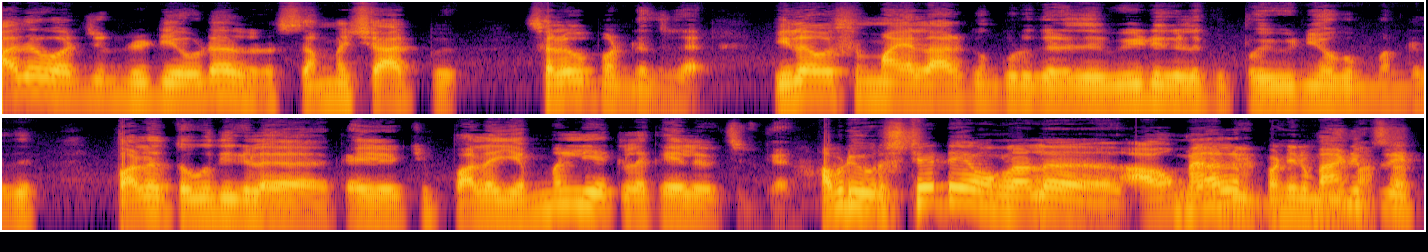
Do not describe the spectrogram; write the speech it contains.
ஆதவ் அர்ஜுன் ரெட்டியோட செம்ம ஷார்ப்பு செலவு பண்றதுல இலவசமா எல்லாருக்கும் கொடுக்கறது வீடுகளுக்கு போய் விநியோகம் பண்றது பல தொகுதிகளை கையில வச்சு பல எம்எல்ஏக்களை கையில வச்சிருக்காரு. அப்படி ஒரு ஸ்டேட்டே அவங்களால சார்? மேனிப்புலேட்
